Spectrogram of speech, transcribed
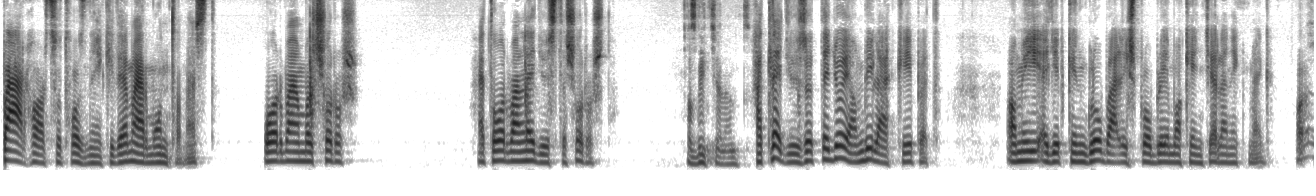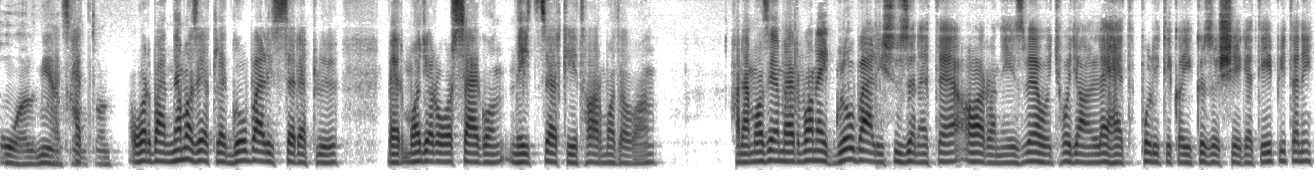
párharcot hoznék ide, már mondtam ezt. Orbán vagy Soros? Hát Orbán legyőzte Sorost. Az mit jelent? Hát legyőzött egy olyan világképet, ami egyébként globális problémaként jelenik meg. Hol? Milyen hát, fronton? Hát Orbán nem azért lett globális szereplő, mert Magyarországon négyszer kétharmada van, hanem azért, mert van egy globális üzenete arra nézve, hogy hogyan lehet politikai közösséget építeni,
